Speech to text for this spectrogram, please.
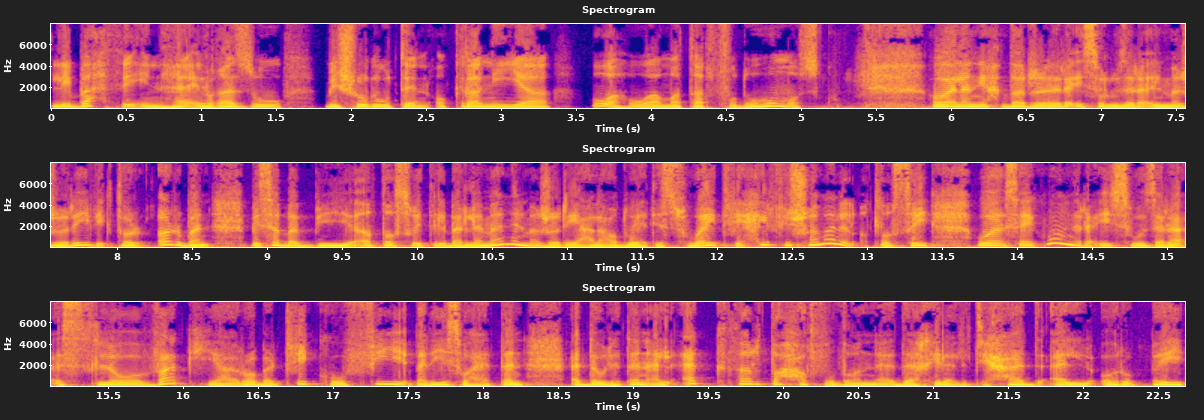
لبحث إنهاء الغزو بشروط أوكرانية وهو ما ترفضه موسكو. ولن يحضر رئيس الوزراء المجري فيكتور أوربان بسبب تصويت البرلمان المجري على عضوية السويد في حلف الشمال الأطلسي وسيكون رئيس وزراء سلوفاكيا روبرت فيكو في باريس وهاتان الدولتان الأكثر تحفظا داخل الاتحاد الأوروبي.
